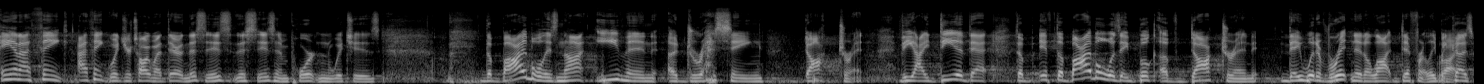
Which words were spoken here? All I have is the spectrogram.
and I think I think what you're talking about there, and this is this is important, which is the Bible is not even addressing doctrine. The idea that the if the Bible was a book of doctrine, they would have written it a lot differently Right. because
